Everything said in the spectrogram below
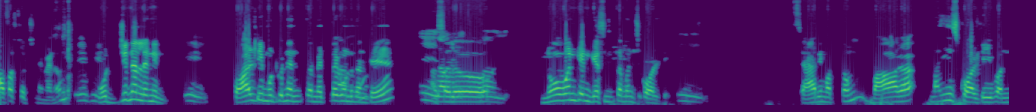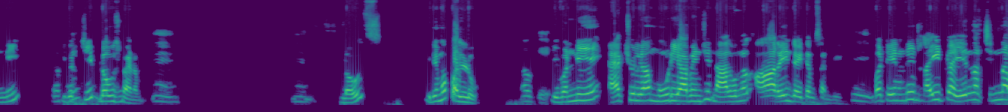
ఆఫర్స్ వచ్చినాయి మేడం. ఒరిజినల్ లెనిన్ క్వాలిటీ ముట్టుకుంటే ఎంత మెత్తగా? ఉంటుందంటే అసలు. నో వన్ కెన్ గెస్ ఇంత మంచి క్వాలిటీ శారీ మొత్తం బాగా నైస్ క్వాలిటీ ఇవన్నీ. ఇది వచ్చి బ్లౌజ్ మేడం. బ్లౌజ్ ఇదేమో పళ్ళు. ఇవన్నీ యాక్చువల్గా మూడు యాభై నుంచి నాలుగు వందలు ఆ రేంజ్ ఐటమ్స్ అండి. బట్ ఏంటంటే లైట్గా ఏదైనా చిన్న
